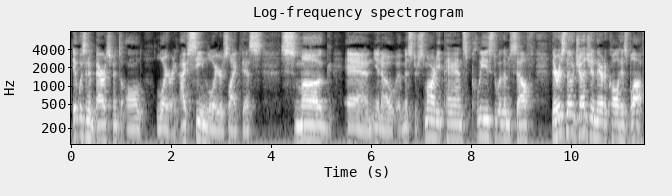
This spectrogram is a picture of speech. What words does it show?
It was an embarrassment to all lawyering. I've seen lawyers like this, smug and, you know, Mr. Smarty Pants, pleased with himself. There is no judge in there to call his bluff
